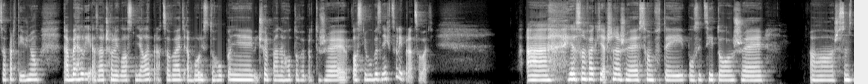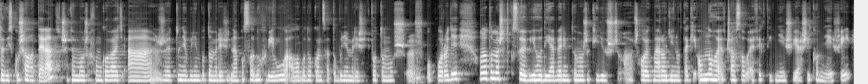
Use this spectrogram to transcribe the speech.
za pár týždňov nabehli a začali vlastne ďalej pracovať a boli z toho úplne vyčerpané, hotové, pretože vlastne vôbec nechceli pracovať. A ja som fakt vďačná, že som v tej pozícii toho, že že som si to vyskúšala teraz, že to môže fungovať a že to nebudem potom riešiť na poslednú chvíľu alebo dokonca to budem riešiť potom už, už po pôrode. Ono to má všetko svoje výhody. Ja verím tomu, že keď už človek má rodinu, tak je o mnoho časov efektívnejší a šikovnejší.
